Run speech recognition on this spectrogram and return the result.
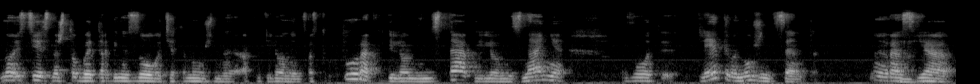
Но, естественно, чтобы это организовывать, это нужна определенная инфраструктура, определенные места, определенные знания. Вот. Для этого нужен центр. Ну и раз mm. я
